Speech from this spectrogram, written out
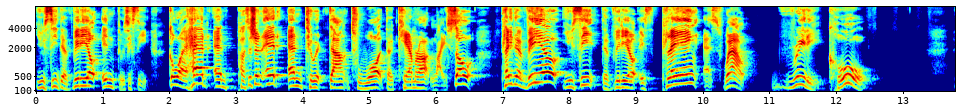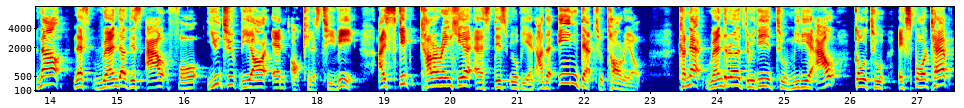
you see the video in 360. Go ahead and position it and tilt it down toward the camera like so. Play the video, you see the video is playing as well. Really cool. Now, let's render this out for YouTube VR and Oculus TV. I skip coloring here as this will be another in-depth tutorial. Connect Renderer 3D to Media Out go to Export tab,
